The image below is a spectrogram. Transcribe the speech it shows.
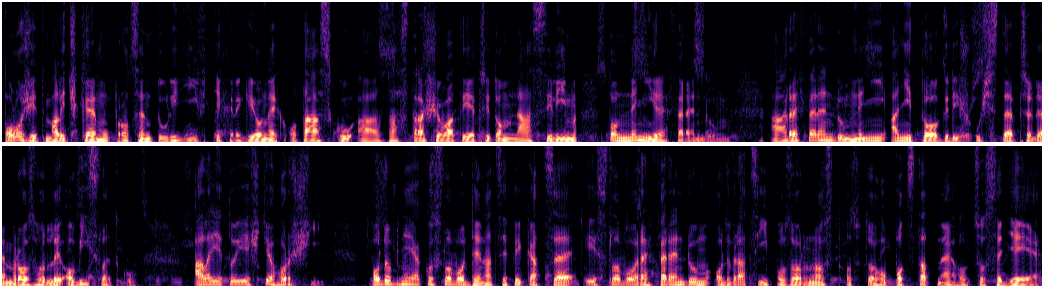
Položit maličkému procentu lidí v těch regionech otázku a zastrašovat je přitom násilím, to není referendum. A referendum není ani to, když už jste předem rozhodli o výsledku. Ale je to ještě horší. Podobně jako slovo denacifikace, i slovo referendum odvrací pozornost od toho podstatného, co se děje.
